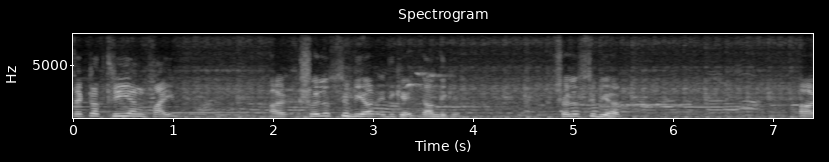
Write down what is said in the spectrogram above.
sector three and five আর শৈলশ্রী বিহার এদিকে ডান দিকে শৈলশ্রী বিহার। আর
